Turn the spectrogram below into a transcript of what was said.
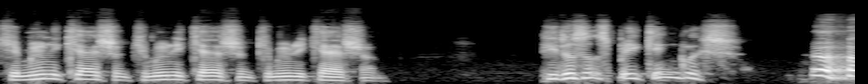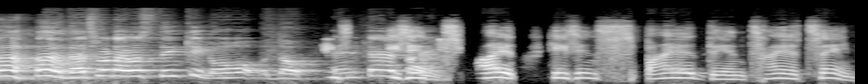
communication, communication, communication. He doesn't speak English. That's what I was thinking. Oh, the he's, entire he's time. inspired. He's inspired the entire team,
